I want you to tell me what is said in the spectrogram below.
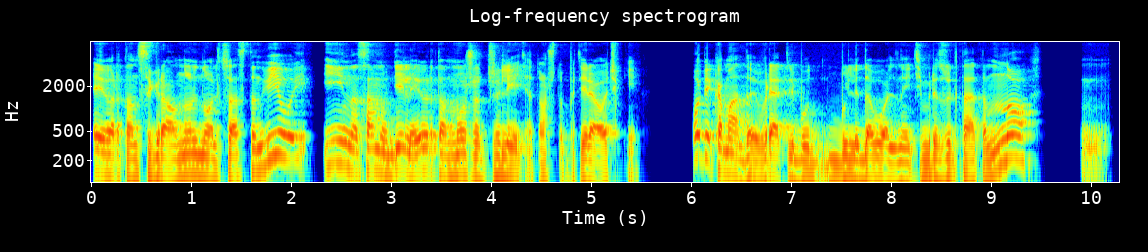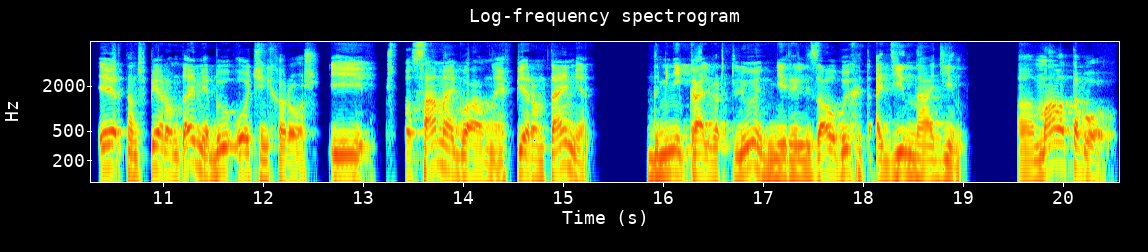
Эвертон сыграл 0-0 с Астон Виллой, и на самом деле Эвертон может жалеть о том, что потерял очки. Обе команды вряд ли будут, были довольны этим результатом, но Эвертон в первом тайме был очень хорош. И что самое главное, в первом тайме Доминик Кальверт Льюин не реализовал выход один на один. А, мало того,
